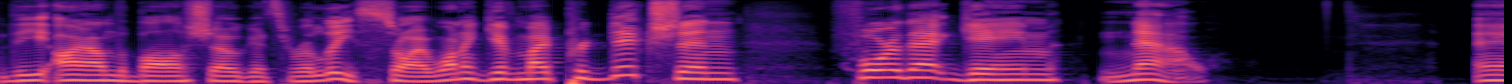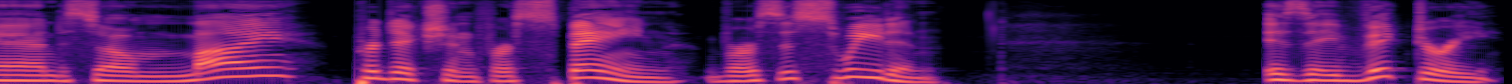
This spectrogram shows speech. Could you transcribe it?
the Eye on the Ball show gets released. So, I want to give my prediction for that game now. And so my prediction for Spain versus Sweden is a victory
